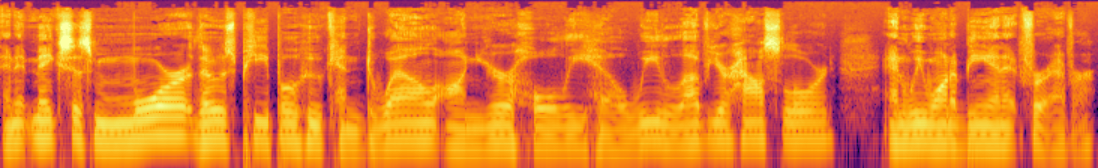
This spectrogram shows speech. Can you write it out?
And it makes us more those people who can dwell on your holy hill. We love your house, Lord, and we want to be in it forever.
